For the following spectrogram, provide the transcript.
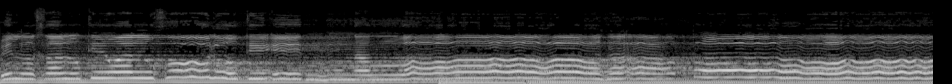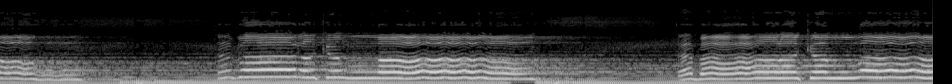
بالخلق والخلق إن الله تبارك الله تبارك الله.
